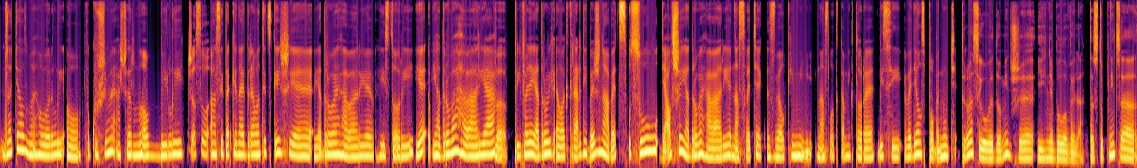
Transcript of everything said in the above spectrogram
Zatiaľ sme hovorili o Fukushime a Černobyli, čo sú asi také najdramatickejšie jadrové havárie v histórii. Je jadrová havária v prípade jadrových elektrární bežná vec. Sú ďalšie jadrové havárie na svete s veľkými následkami, ktoré by si vedel spomenúť. Treba si uvedomiť, že ich nebolo veľa. Tá stupnica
